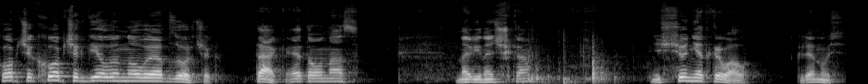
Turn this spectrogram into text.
Хопчик-хопчик, делаю новый обзорчик. Так, это у нас новиночка. Еще не открывал, клянусь.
